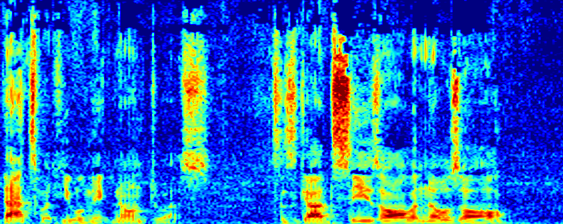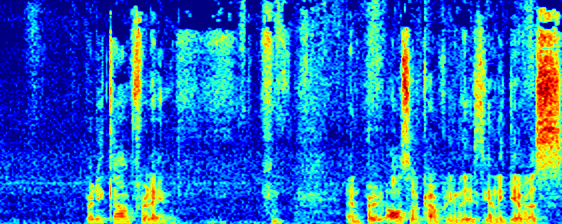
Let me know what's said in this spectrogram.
that's what he will make known to us. Since God sees all and knows all, pretty comforting. and also comforting that he's going to give us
